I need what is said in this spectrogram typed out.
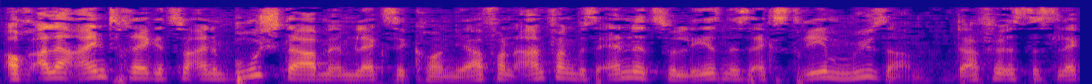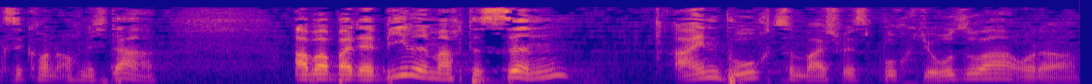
Auch alle Einträge zu einem Buchstaben im Lexikon, ja, von Anfang bis Ende zu lesen, ist extrem mühsam. Dafür ist das Lexikon auch nicht da. Aber bei der Bibel macht es Sinn, ein Buch, zum Beispiel das Buch Josua oder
